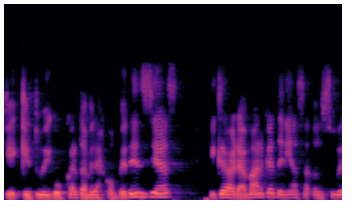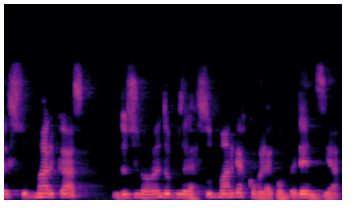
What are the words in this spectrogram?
que, tuve que buscar también las competencias. Y claro, la marca tenía a su vez submarcas. Entonces en un momento puse las submarcas como la competencia.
